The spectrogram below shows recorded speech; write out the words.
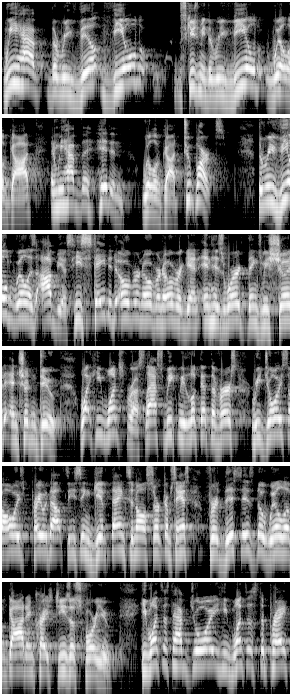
We have the revealed, excuse me, the revealed will of God, and we have the hidden will of God. Two parts. The revealed will is obvious. He stated over and over and over again in His Word things we should and shouldn't do. What He wants for us. Last week we looked at the verse Rejoice always, pray without ceasing, give thanks in all circumstance, for this is the will of God in Christ Jesus for you. He wants us to have joy. He wants us to pray.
